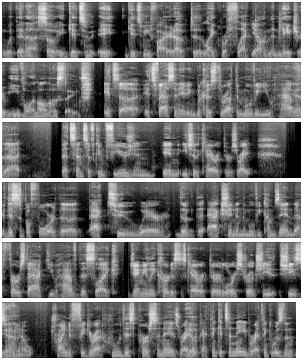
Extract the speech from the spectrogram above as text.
in within us so it gets me it gets me fired up to like reflect Yeah. on the nature of evil and all those things it's uh it's fascinating because throughout the movie you have Yeah. that that sense of confusion in each of the characters right this is before the act two where the the action in the movie comes in that first act you have this like jamie lee curtis's character laurie strode she she's Yeah. you know trying to figure out who this person is right Yep. like i think it's a neighbor i think it was the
